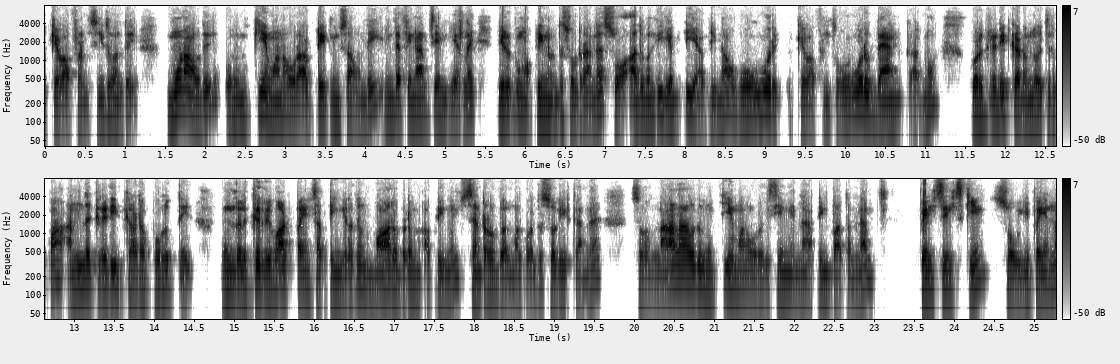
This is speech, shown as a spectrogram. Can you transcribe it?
ஓகேவா ஃப்ரெண்ட்ஸ் இது வந்து மூணாவது ஒரு முக்கியமான ஒரு அப்டேட் நியூஸாக வந்து இந்த ஃபினான்சியல் இயர்ல இருக்கும் அப்படின்னு வந்து சொல்றாங்க. ஸோ அது வந்து எப்படி அப்படின்னா ஒவ்வொரு ஓகேவா ஃப்ரெண்ட்ஸ் ஒவ்வொரு பேங்க்காரனும் ஒரு கிரெடிட் கார்டு வந்து வச்சிருப்பான். அந்த கிரெடிட் கார்டை பொறுத்து உங்களுக்கு ரிவார்ட் பாயிண்ட்ஸ் அப்படிங்கிறது மாறுபடும் அப்படின்னு சென்ட்ரல் கவர்மெண்ட் வந்து சொல்லியிருக்காங்க. ஸோ நாலாவது முக்கியமான ஒரு விஷயம் என்ன அப்படின்னு பார்த்தோம்னா பென்சில் ஸ்கீம் ஸோ இப்போ என்ன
